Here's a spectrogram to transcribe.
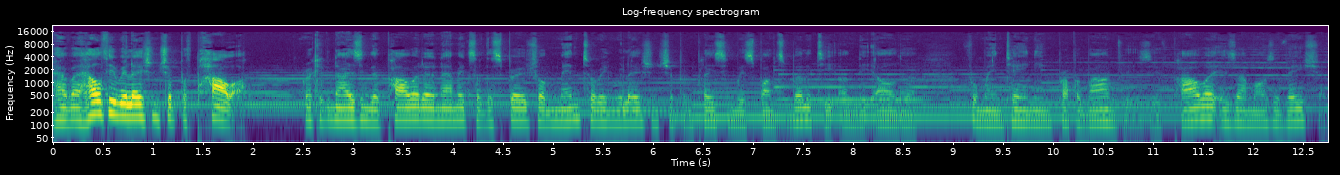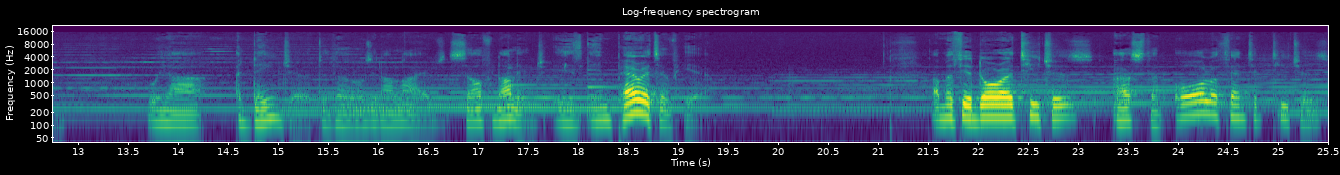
have a healthy relationship with power, recognizing the power dynamics of the spiritual mentoring relationship and placing responsibility on the elder for maintaining proper boundaries. If power is our motivation, we are a danger to those in our lives. Self knowledge is imperative here. Amma Theodora teaches us that all authentic teachers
